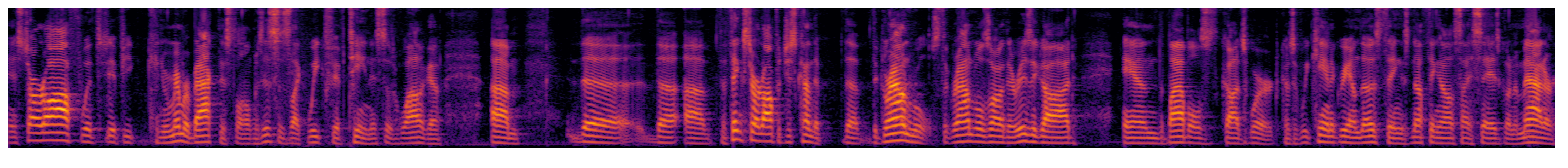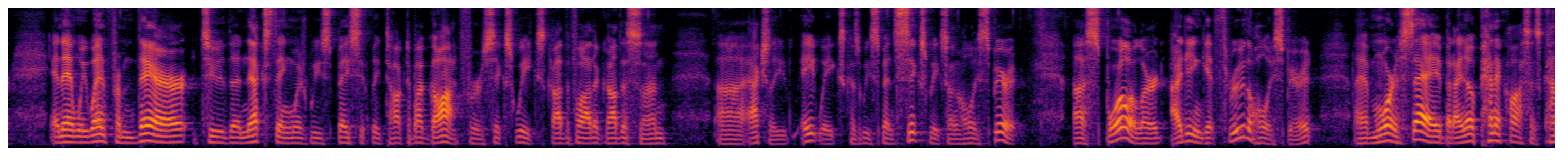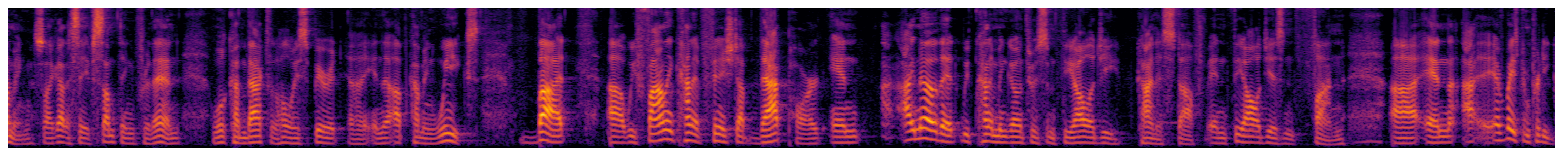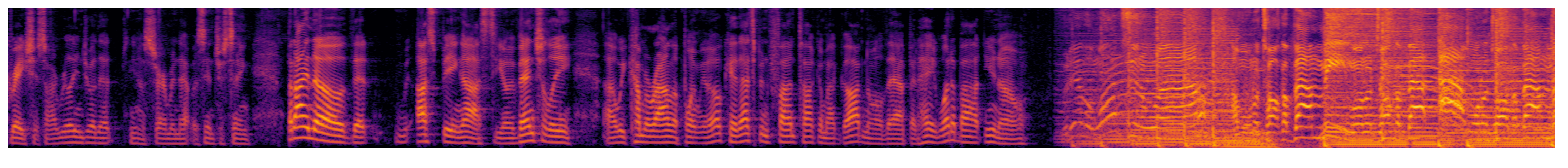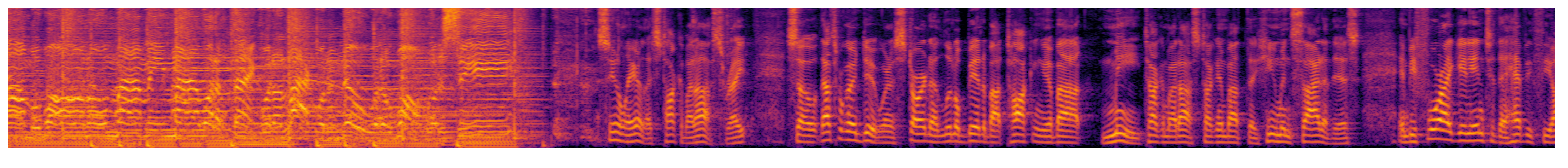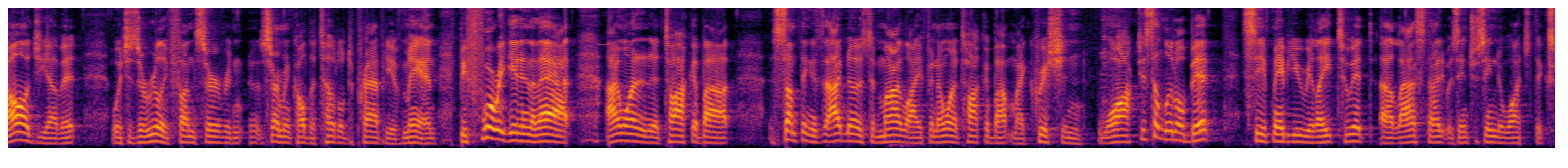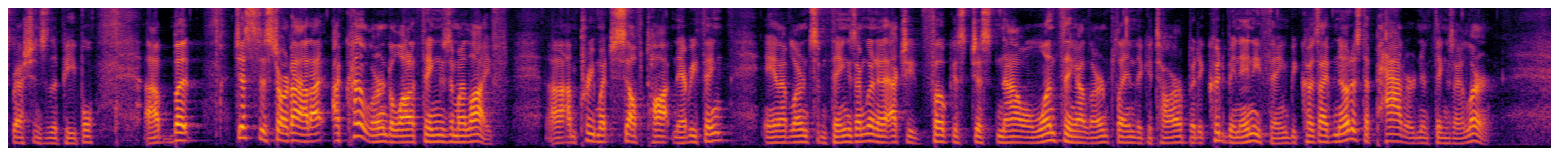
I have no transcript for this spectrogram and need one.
And start off with, if you can remember back this long, because this is like week 15, this is a while ago. Um, the, the, uh, the thing started off with just kind of the, the, the ground rules. The ground rules are there is a God, and the Bible's God's word. Because if we can't agree on those things, nothing else I say is going to matter. And then we went from there to the next thing, which we basically talked about God for six weeks God the Father, God the Son. Uh, actually, eight weeks, because we spent six weeks on the Holy Spirit. Uh, spoiler alert, I didn't get through the Holy Spirit. I have more to say, but I know Pentecost is coming, so I got to save something for then. We'll come back to the Holy Spirit uh, in the upcoming weeks. But uh, we finally kind of finished up that part, and I know that we've kind of been going through some theology kind of stuff, and theology isn't fun. Uh, and I, everybody's been pretty gracious. I really enjoyed that you know, sermon. That was interesting. But I know that us being us, you know, eventually uh, we come around the point where, okay, that's been fun talking about God and all that, but hey, what about, you know, but every once in a while, I want to talk about me, want to talk about I, want to talk about number one. Oh my, me, my, what I think, what I like, what I know, what I want, what I see. Sooner or later, let's talk about us, right? So that's what we're going to do. We're going to start a little bit about talking about me, talking about us, talking about the human side of this. And before I get into the heavy theology of it, which is a really fun sermon, sermon called The Total Depravity of Man, before we get into that, I wanted to talk about something that I've noticed in my life, and I want to talk about my Christian walk just a little bit, see if maybe you relate to it. Uh, last night it was interesting to watch the expressions of the people. Uh, but just to start out, I, have kind of learned a lot of things in my life. Uh, I'm pretty much self taught in everything, and I've learned some things. I'm going to actually focus just now on one thing I learned playing the guitar, but it could have been anything because I've noticed a pattern in things I learn.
